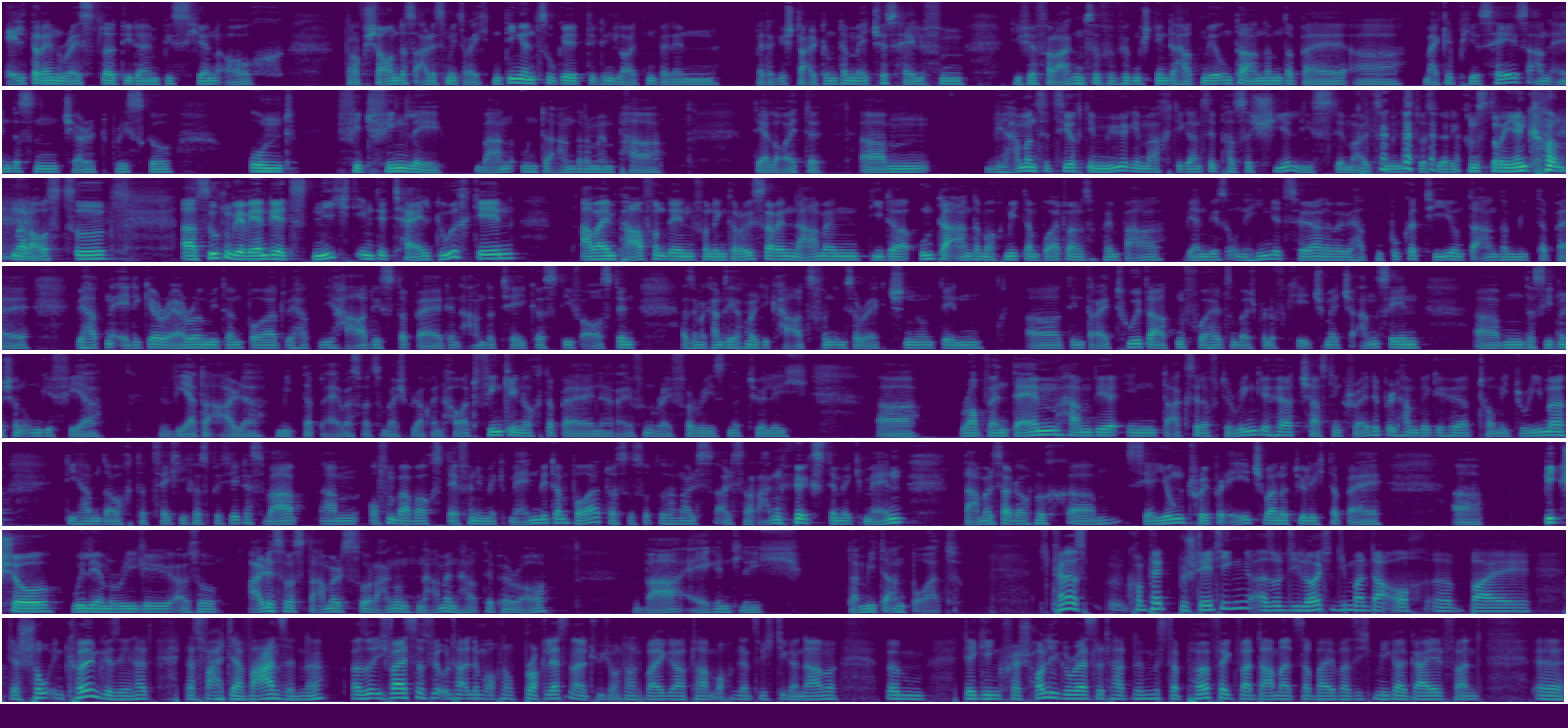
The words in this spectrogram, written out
älteren Wrestler, die da ein bisschen auch darauf schauen, dass alles mit rechten Dingen zugeht, die den Leuten bei den bei der Gestaltung der Matches helfen, die für Fragen zur Verfügung stehen. Da hatten wir unter anderem dabei äh, Michael Pierce Hayes, Ann Anderson, Jared Briscoe und Fit Finlay waren unter anderem ein paar der Leute. Ähm, wir haben uns jetzt hier auch die Mühe gemacht, die ganze Passagierliste mal, zumindest was wir rekonstruieren konnten, rauszusuchen. Wir werden die jetzt nicht im Detail durchgehen, aber ein paar von den, von den größeren Namen, die da unter anderem auch mit an Bord waren, also für ein paar werden wir es ohnehin jetzt hören, aber wir hatten Booker T unter anderem mit dabei, wir hatten Eddie Guerrero mit an Bord, wir hatten die Hardys dabei, den Undertaker, Steve Austin. Also man kann sich auch mal die Cards von Insurrection und den, äh, den drei Tourdaten vorher zum Beispiel auf Cage Match ansehen. Ähm, da sieht man schon ungefähr, wer da aller mit dabei war. Es war zum Beispiel auch ein Howard Finkel noch dabei, eine Reihe von Referees natürlich. Äh, Rob Van Dam haben wir in Dark Side of the Ring gehört, Just Incredible haben wir gehört, Tommy Dreamer, die haben da auch tatsächlich was passiert. Es war ähm, offenbar aber auch Stephanie McMahon mit an Bord, also sozusagen als, als ranghöchste McMahon. Damals halt auch noch ähm, sehr jung. Triple H war natürlich dabei. Äh, Big Show, William Regal, also alles, was damals so Rang und Namen hatte bei Raw, war eigentlich damit an Bord. Ich kann das komplett bestätigen. Also die Leute, die man da auch äh, bei der Show in Köln gesehen hat, das war halt der Wahnsinn, ne? Also ich weiß, dass wir unter anderem auch noch Brock Lesnar natürlich auch noch dabei gehabt haben, auch ein ganz wichtiger Name, ähm, der gegen Crash Holly gewrestelt hat. Und Mr. Perfect war damals dabei, was ich mega geil fand. Äh,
